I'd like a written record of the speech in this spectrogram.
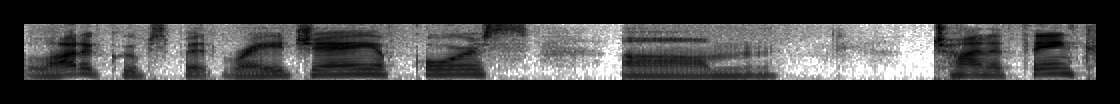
a lot of groups, but Ray J, of course. Um, trying to think.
